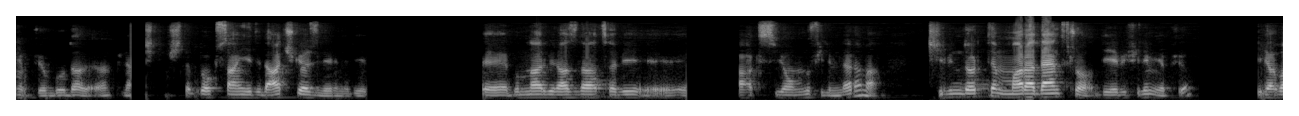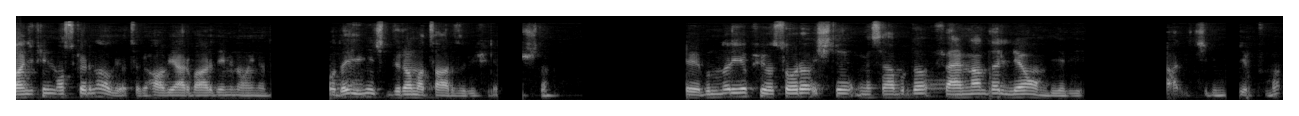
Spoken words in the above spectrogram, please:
yapıyor. Bu da ön plana çıkmıştı. 97'de Aç Gözlerini diye. E, bunlar biraz daha tabii e, aksiyonlu filmler ama 2004'te Mara Dentro diye bir film yapıyor. Yabancı film Oscar'ını alıyor tabii. Javier Bardem'in oynadığı. O da ilginç drama tarzı bir film olmuştu. E, bunları yapıyor. Sonra işte mesela burada Fernanda Leon diye bir var. 2002 yapımı.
